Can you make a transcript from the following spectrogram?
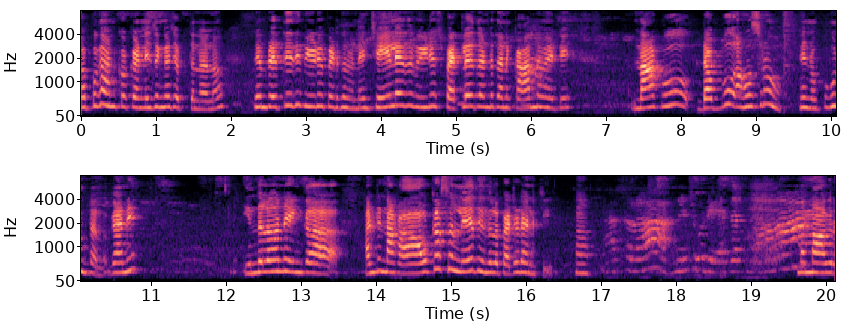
తప్పుగా అనుకోకండి నిజంగా చెప్తున్నాను. నేను ప్రతిదీ వీడియో పెడుతున్నాను. నేను చేయలేదు వీడియోస్ పెట్టలేదు అంటే దానికి కారణం ఏంటి? నాకు డబ్బు అవసరం నేను ఒప్పుకుంటాను. కానీ ఇందులోనే ఇంకా అంటే నాకు ఆ అవకాశం లేదు ఇందులో పెట్టడానికి. ఆ. మా మాగుర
